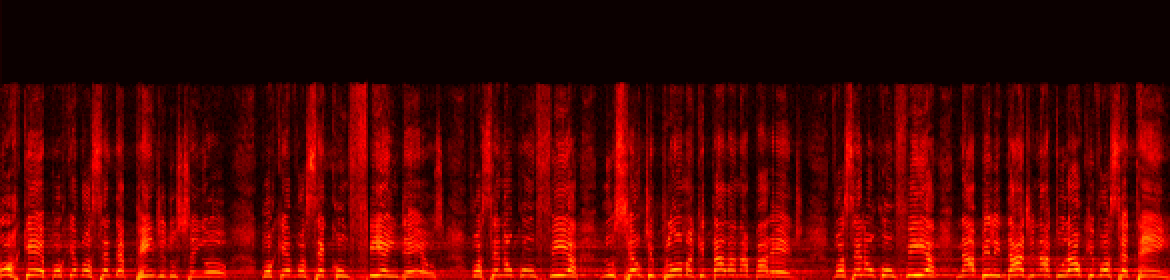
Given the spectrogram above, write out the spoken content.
Por quê? Porque você depende do Senhor, porque você confia em Deus, você não confia no seu diploma que está lá na parede, você não confia na habilidade natural que você tem,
